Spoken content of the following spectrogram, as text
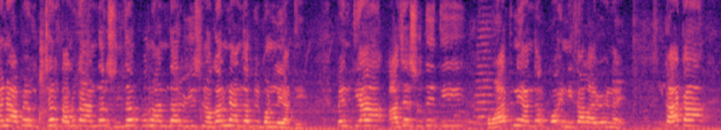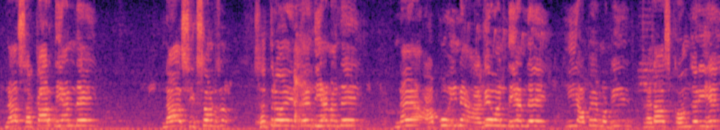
અને આપણે ઉચ્છલ તાલુકા અંદર સુંદરપુરના અંદર, વિસનગરની અંદર બી બનલી હતી. પણ ત્યાં આજે સુધીથી વાતની અંદર કોઈ નિકાલ આવ્યો નહીં. કાકા, ના સરકાર ધ્યાન દે, ના શિક્ષણ ક્ષેત્રોએ તે ધ્યાન દે, ને આપો એને આગેવાન ધ્યાન દે એ આપે મોટી ખરાશ કામગીરી હૈ.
